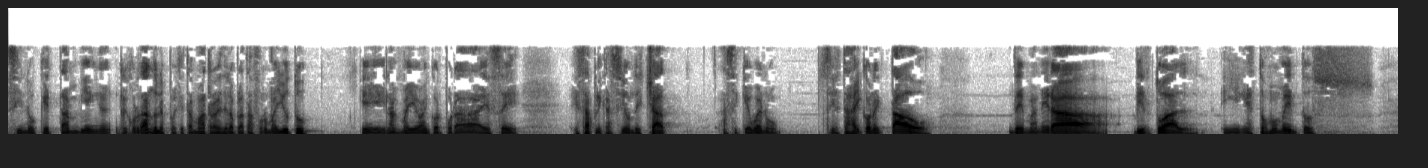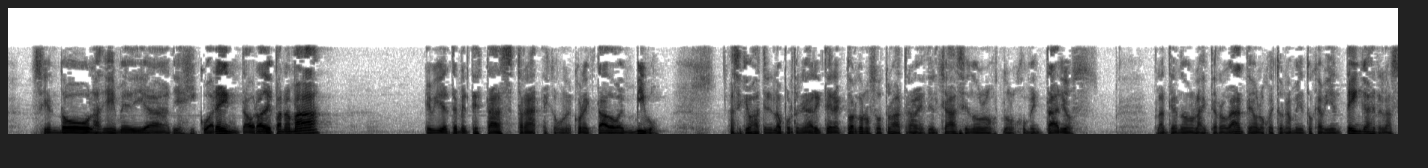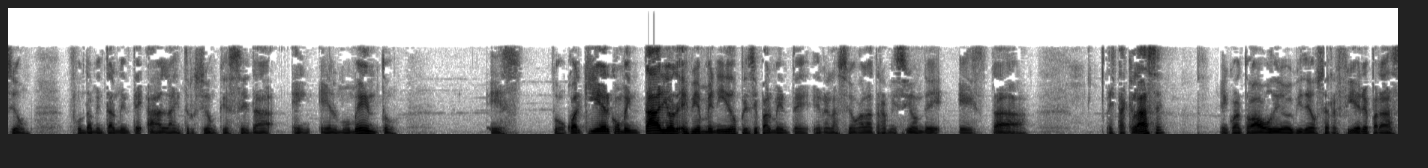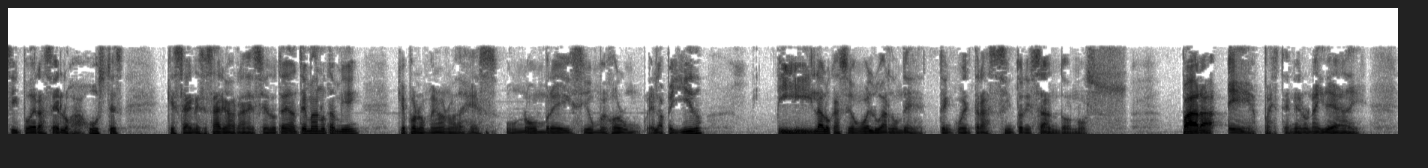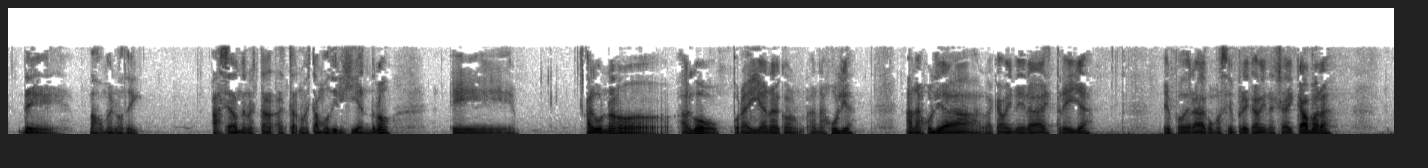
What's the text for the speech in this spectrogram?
sino que también recordándoles pues que estamos a través de la plataforma YouTube, que la misma lleva incorporada ese esa aplicación de chat. Así que bueno, si estás ahí conectado de manera virtual y en estos momentos, siendo las diez y media, diez y cuarenta hora de Panamá, evidentemente estás conectado en vivo. Así que vas a tener la oportunidad de interactuar con nosotros a través del chat, haciendo los, comentarios, planteándonos las interrogantes o los cuestionamientos que bien tengas en relación fundamentalmente a la instrucción que se da en el momento cualquier comentario es bienvenido, principalmente en relación a la transmisión de esta, esta clase, en cuanto a audio y video se refiere, para así poder hacer los ajustes que sean necesarios, agradeciéndote de antemano también que por lo menos nos dejes un nombre y si un mejor el apellido y la locación o el lugar donde te encuentras sintonizándonos para eh, pues tener una idea de, de más o menos de hacia dónde nos, nos estamos dirigiendo, ¿no? Eh, ¿Alguno, algo por ahí, Ana, con Ana Julia? Ana Julia, la cabinera estrella empoderada como siempre de cabina y cámara,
